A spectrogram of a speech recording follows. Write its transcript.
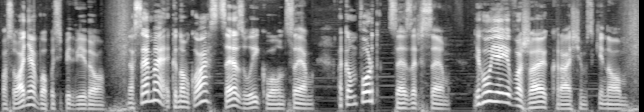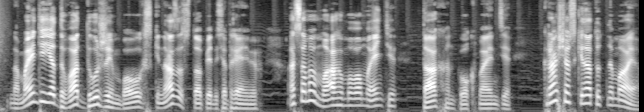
Посилання в описі під відео. На семе економ клас це злий клоун Сем, а комфорт Цезарь Сем. Його я і вважаю кращим скіном. На Менді є два дуже імбових скіна за 150 геймів а саме Магмова Менті та Ханбок Менді. Кращого скіна тут немає.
